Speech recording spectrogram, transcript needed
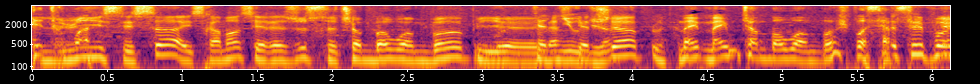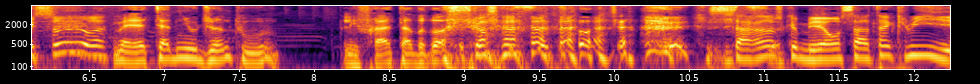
lui, c'est ça. Il se ramasse, il reste juste Chumba Wamba puis euh, Ted Nugent. Même, même Chumbawamba, je suis pas certain. C'est pas sûr. Mais Ted Nugent ou les frères Tadros. Il s'arrange que, mais on s'entend que lui, il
